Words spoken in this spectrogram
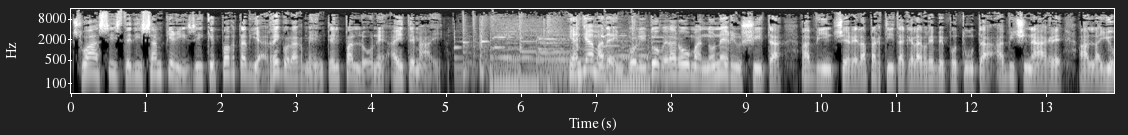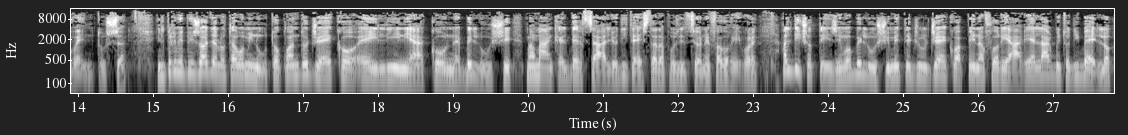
su assist di San Pierisi che porta via regolarmente il pallone ai temai. E andiamo ad Empoli dove la Roma non è riuscita a vincere la partita che l'avrebbe potuta avvicinare alla Juventus. Il primo episodio all'ottavo minuto quando Geco è in linea con Bellusci ma manca il bersaglio di testa da posizione favorevole. Al diciottesimo Bellusci mette giù Geco appena fuori aria e l'arbitro di Bello,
